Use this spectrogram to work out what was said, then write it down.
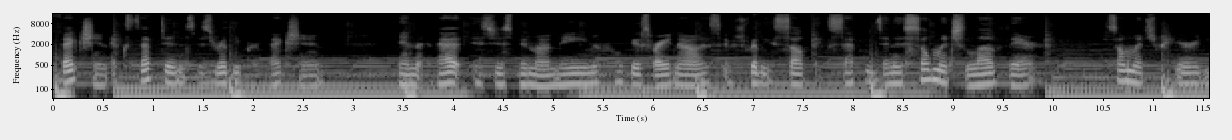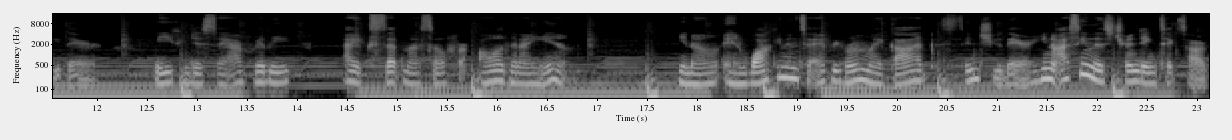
perfection. Acceptance is really perfection. And that has just been my main focus right now. Is it's really self acceptance, and there's so much love there so much purity there where you can just say, I really, I accept myself for all that I am, you know, and walking into every room like God sent you there. You know, I seen this trending TikTok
